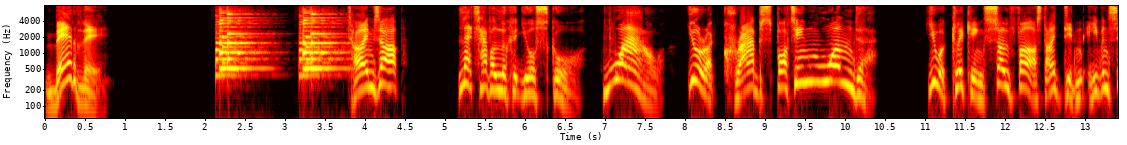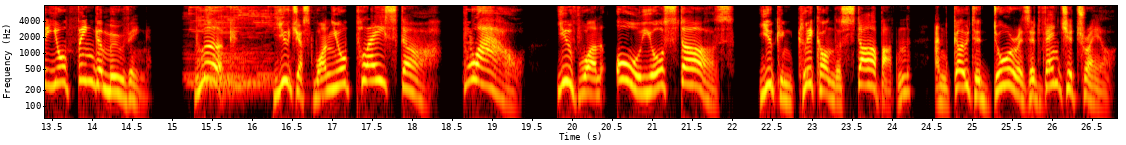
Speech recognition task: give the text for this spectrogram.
Verde. Time's up. Let's have a look at your score. Wow! You're a crab spotting wonder. You were clicking so fast I didn't even see your finger moving. Look! You just won your play star. Wow! You've won all your stars. You can click on the star button and go to Dora's Adventure Trail.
